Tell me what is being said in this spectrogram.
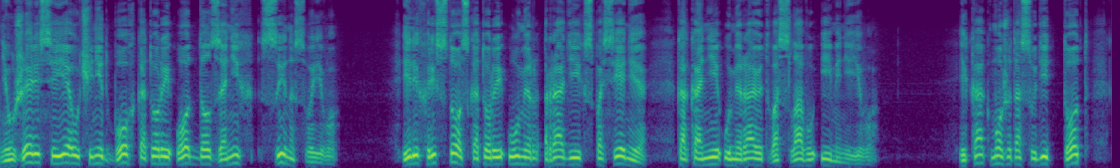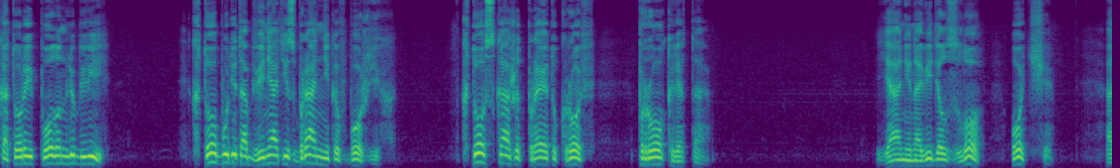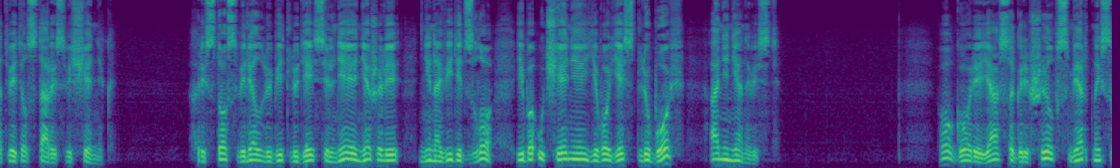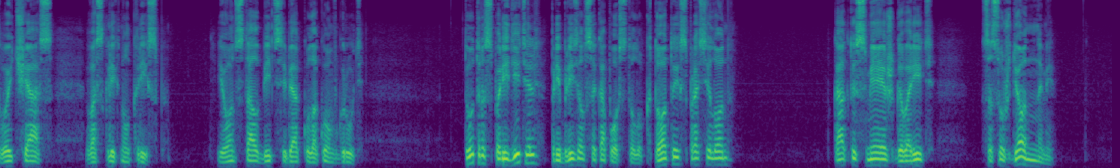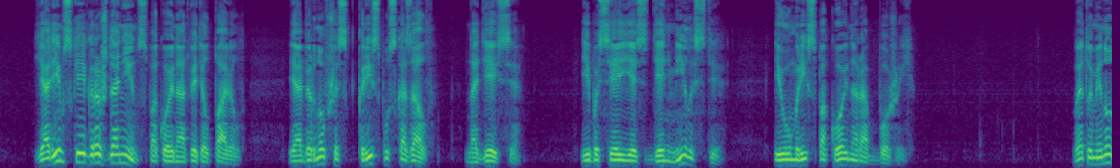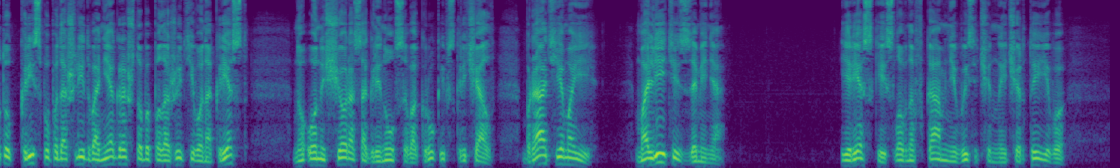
Неужели сие учинит Бог, который отдал за них Сына Своего? Или Христос, который умер ради их спасения, как они умирают во славу имени Его? И как может осудить тот, который полон любви? Кто будет обвинять избранников Божьих? Кто скажет про эту кровь проклята? «Я ненавидел зло, отче», — ответил старый священник. Христос велел любить людей сильнее, нежели ненавидеть зло, ибо учение его есть любовь, а не ненависть. «О, горе, я согрешил в смертный свой час!» — воскликнул Крисп. И он стал бить себя кулаком в грудь. Тут распорядитель приблизился к апостолу. «Кто ты?» — спросил он. «Как ты смеешь говорить с осужденными?» «Я римский гражданин», — спокойно ответил Павел, и, обернувшись к Криспу, сказал, «Надейся, ибо сей есть день милости, и умри спокойно, раб Божий». В эту минуту к Криспу подошли два негра, чтобы положить его на крест, но он еще раз оглянулся вокруг и вскричал «Братья мои, молитесь за меня!» И резкие, словно в камне высеченные черты его,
